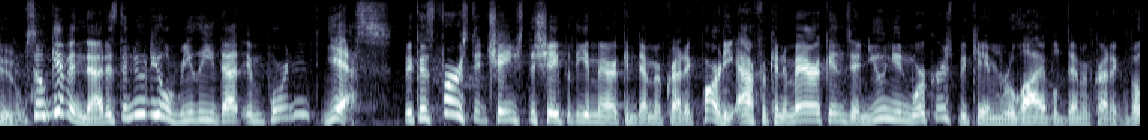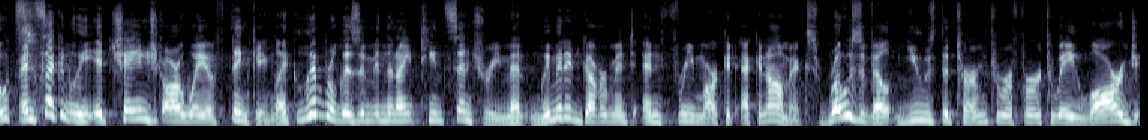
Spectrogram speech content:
II. So given that, is the New Deal really that important? Yes. Because first, it changed the shape of the American Democratic Party. African Americans and union workers became reliable Democratic votes. And secondly, it changed our way of thinking. Like liberalism in the 19th century meant limited government and free market economics. Roosevelt used the term to refer to a large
